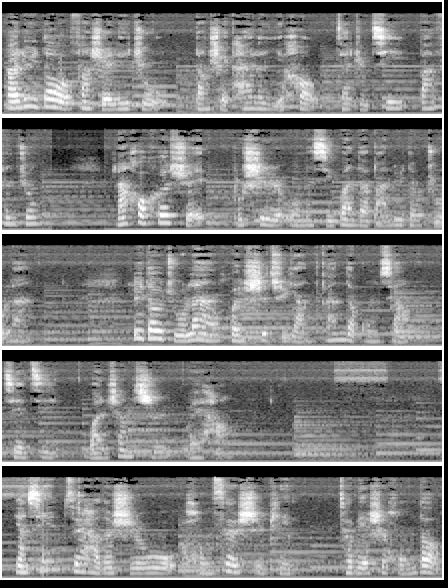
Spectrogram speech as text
把绿豆放水里煮，当水开了以后，再煮七八分钟。然后喝水，不是我们习惯的把绿豆煮烂，绿豆煮烂会失去养肝的功效，切记晚上吃为好。养心最好的食物，红色食品，特别是红豆，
